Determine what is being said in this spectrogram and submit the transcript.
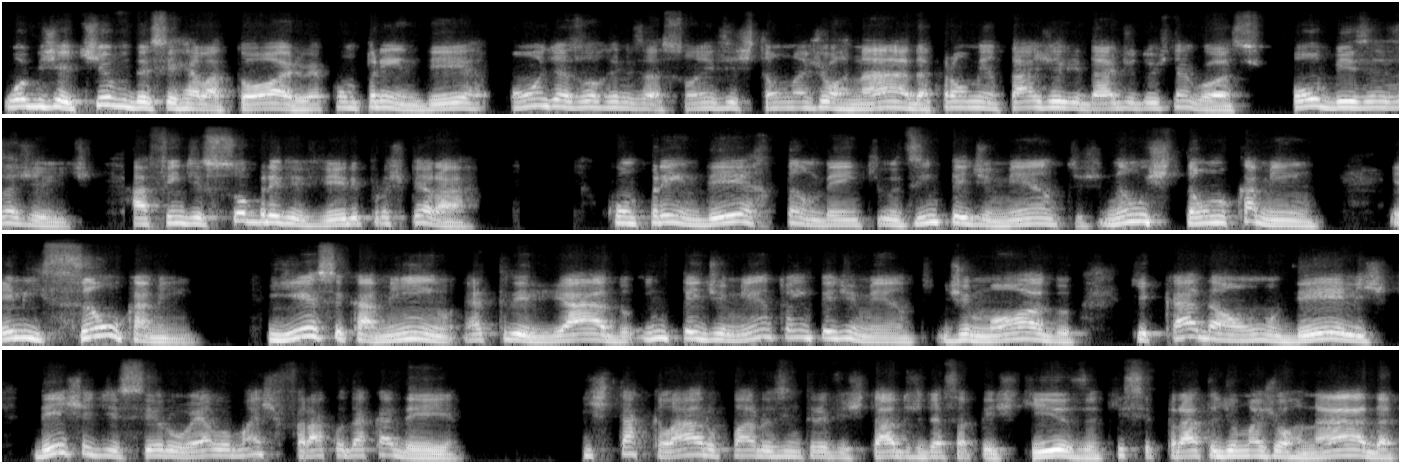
O objetivo desse relatório é compreender onde as organizações estão na jornada para aumentar a agilidade dos negócios, ou Business Agility, a fim de sobreviver e prosperar. Compreender também que os impedimentos não estão no caminho, eles são o caminho. E esse caminho é trilhado impedimento a impedimento, de modo que cada um deles deixa de ser o elo mais fraco da cadeia. Está claro para os entrevistados dessa pesquisa que se trata de uma jornada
